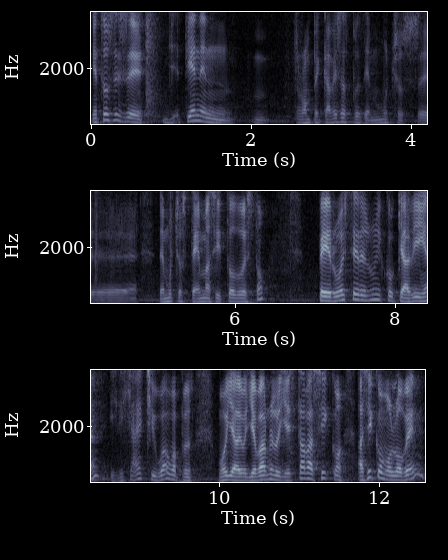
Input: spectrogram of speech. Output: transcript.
Y entonces eh, tienen rompecabezas pues de muchos, eh, de muchos temas y todo esto. Pero este era el único que había. Y dije, ay, Chihuahua, pues voy a llevármelo. Y estaba así, con, así como lo ven.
